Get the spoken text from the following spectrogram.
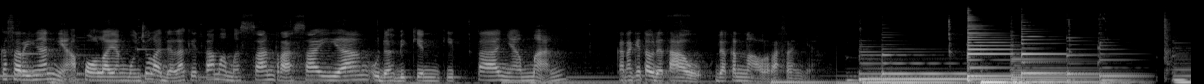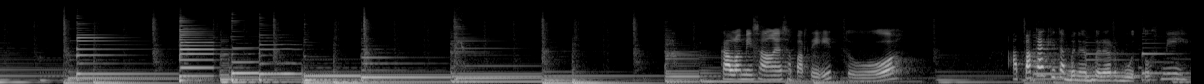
keseringannya pola yang muncul adalah kita memesan rasa yang udah bikin kita nyaman karena kita udah tahu, udah kenal rasanya. Kalau misalnya seperti itu, apakah kita benar-benar butuh nih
